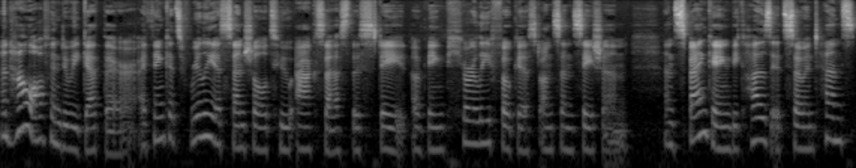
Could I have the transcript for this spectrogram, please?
And how often do we get there? I think it's really essential to access this state of being purely focused on sensation. And spanking, because it's so intense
